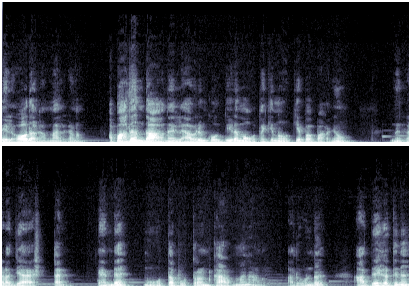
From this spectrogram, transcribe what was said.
തിലോദകം നൽകണം. അപ്പം അതെന്താന്ന് എല്ലാവരും കുന്തിയുടെ മുഖത്തേക്ക് നോക്കിയപ്പോൾ പറഞ്ഞു നിങ്ങളുടെ ജ്യേഷ്ഠൻ എന്റെ മൂത്ത പുത്രൻ കർണനാണ്. അതുകൊണ്ട് അദ്ദേഹത്തിന്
